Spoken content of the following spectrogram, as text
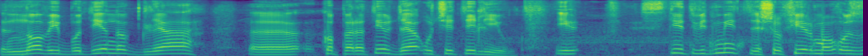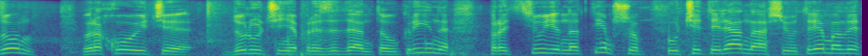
новий будинок для е, кооператив для учителів. І слід відмітити, що фірма Озон, враховуючи доручення президента України, працює над тим, щоб учителя наші отримали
